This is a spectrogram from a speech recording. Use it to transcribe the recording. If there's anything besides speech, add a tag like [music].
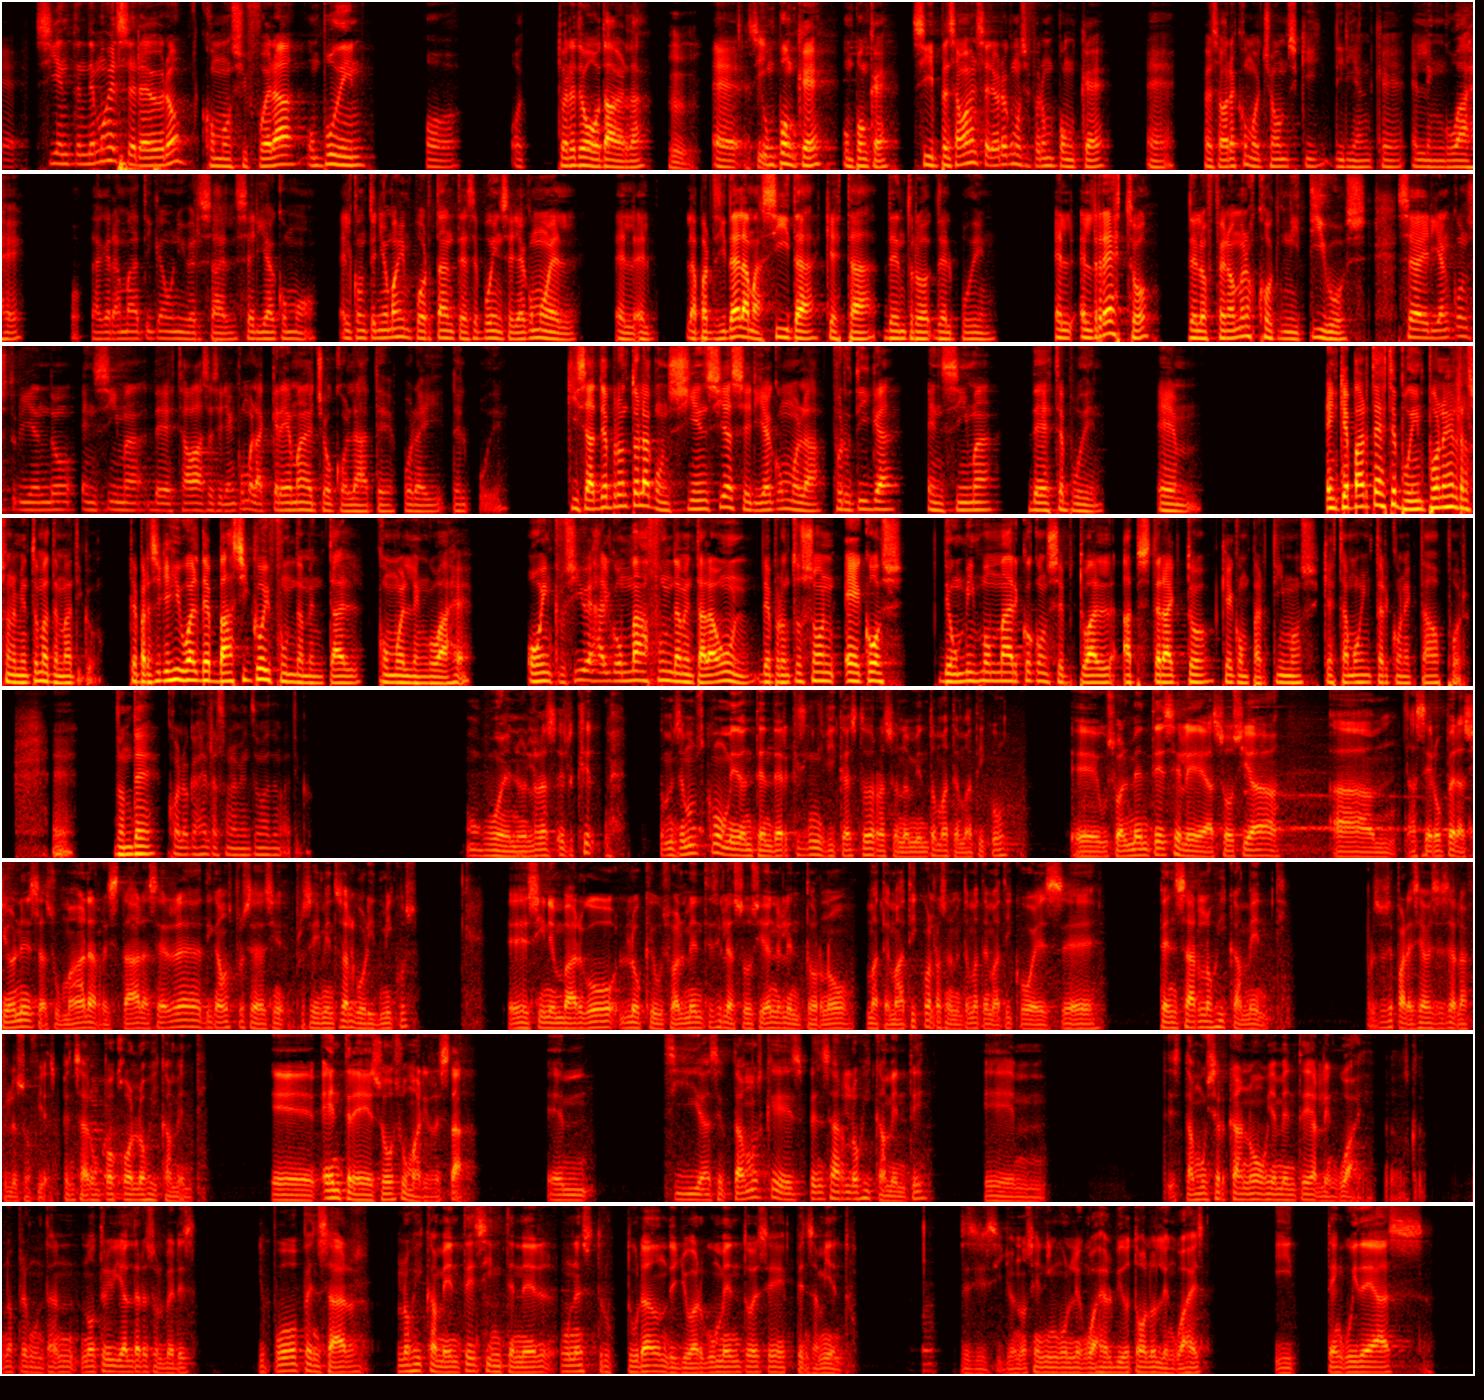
Eh, si entendemos el cerebro como si fuera un pudín, o, o tú eres de Bogotá, ¿verdad? Mm, Eh, Sí. Un ponqué, un ponqué. Si pensamos el cerebro como si fuera un ponqué, eh, pensadores como Chomsky dirían que el lenguaje o la gramática universal sería como el contenido más importante de ese pudín, sería como el, el- el- la partecita de la masita que está dentro del pudín. El, el resto de los fenómenos cognitivos se irían construyendo encima de esta base, serían como la crema de chocolate por ahí del pudín. Quizás de pronto la conciencia sería como la frutica encima de este pudín. Em, ¿En qué parte de este pudín pones el razonamiento matemático? ¿Te parece que es igual de básico y fundamental como el lenguaje? O inclusive es algo más fundamental aún. De pronto son ecos de un mismo marco conceptual abstracto que compartimos, que estamos interconectados por. eh, ¿Dónde colocas el razonamiento matemático? Bueno, el raz- que- comencemos como medio a entender qué significa esto de razonamiento matemático. Eh, usualmente se le asocia a, hacer operaciones, a sumar, a restar, a hacer, eh, digamos, procedi- procedimientos algorítmicos. Eh, sin embargo, lo que usualmente se le asocia en el entorno matemático, al razonamiento matemático, es eh, pensar lógicamente. Por eso se parece a veces a la filosofía, es pensar un poco lógicamente. Eh, entre eso, sumar y restar. Em, si aceptamos que es pensar lógicamente, em, está muy cercano obviamente al lenguaje. Una pregunta no trivial de resolver es, yo puedo pensar lógicamente sin tener una estructura donde yo argumento ese pensamiento. Es decir, si yo no sé ningún lenguaje, olvido todos los lenguajes y tengo ideas,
